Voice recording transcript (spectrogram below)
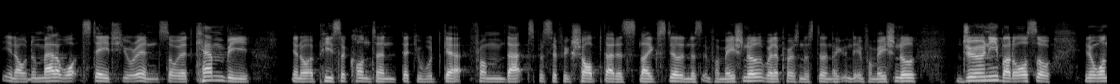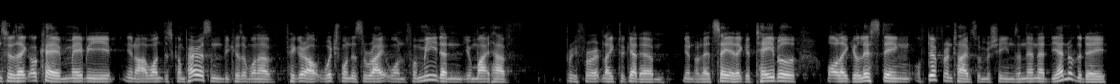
you know no matter what stage you're in. So it can be you know a piece of content that you would get from that specific shop that is like still in this informational where the person is still in, in the informational journey. But also you know once you're like okay maybe you know i want this comparison because i want to figure out which one is the right one for me then you might have prefer like to get a you know let's say like a table or like a listing of different types of machines and then at the end of the day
